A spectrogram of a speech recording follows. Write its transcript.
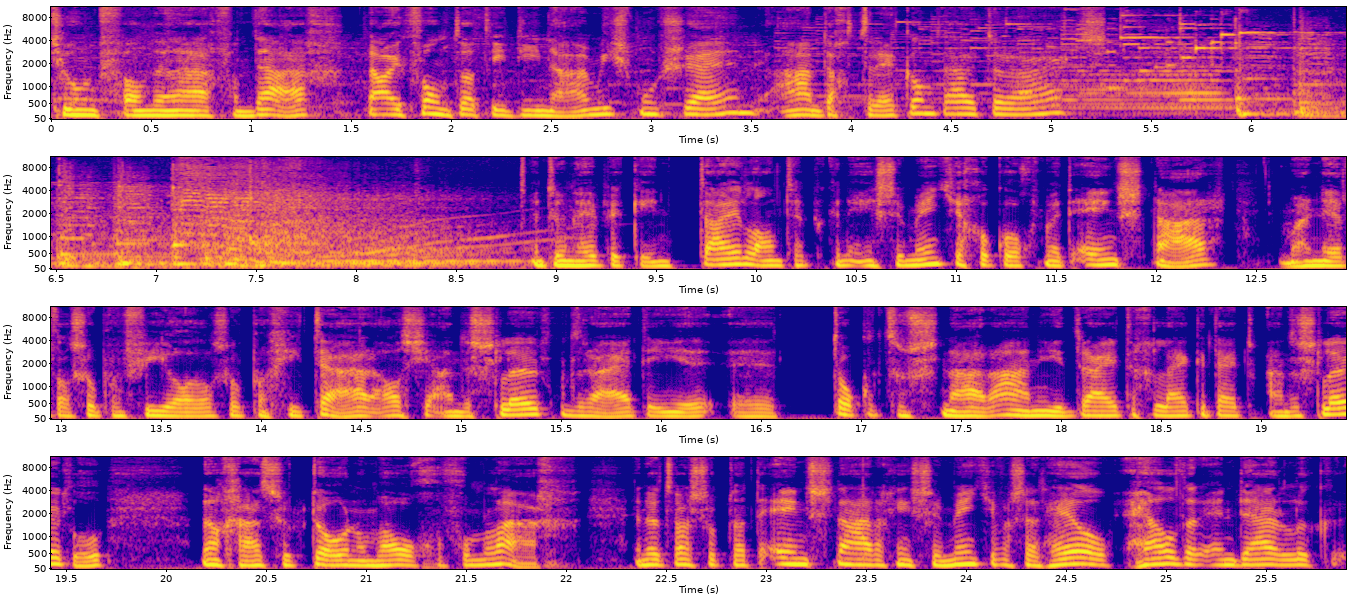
Tune van Den Haag Vandaag. Nou, ik vond dat hij dynamisch moest zijn. Aandachttrekkend uiteraard. En toen heb ik in Thailand heb ik een instrumentje gekocht met één snaar. Maar net als op een viool, als op een gitaar. Als je aan de sleutel draait en je uh, tokkelt een snaar aan... en je draait tegelijkertijd aan de sleutel... dan gaat zo'n toon omhoog of omlaag. En dat was op dat eensnarig instrumentje... was dat heel helder en duidelijk uh,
